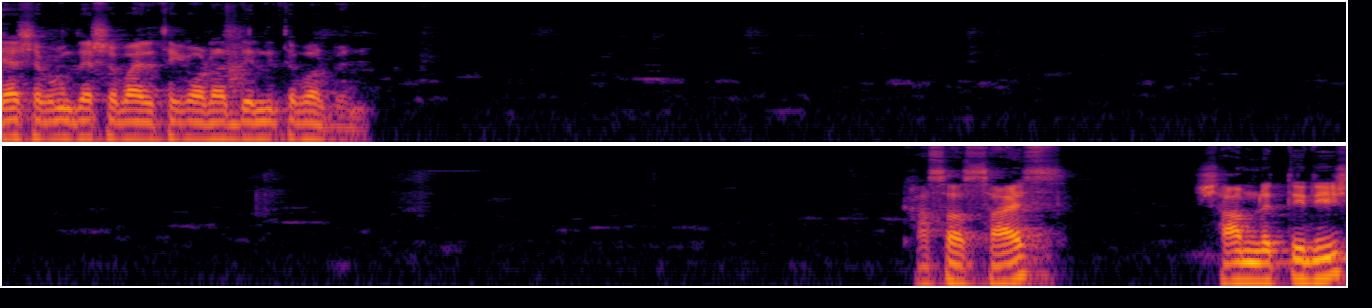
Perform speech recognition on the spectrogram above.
দেশ এবং দেশের বাইরে থেকে অর্ডার দিয়ে নিতে পারবেন। খাঁচার সাইজ সামনে তিরিশ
